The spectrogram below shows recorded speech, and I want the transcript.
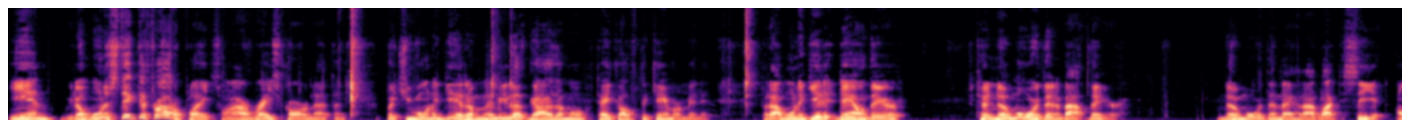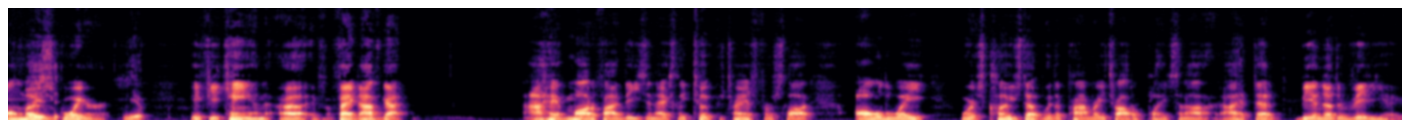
in. We don't want to stick the throttle plates on our race car or nothing, but you want to get them. Let me look, guys. I'm going to take off the camera a minute, but I want to get it down there to no more than about there. No more than that. I'd like to see it almost square. Yep. If you can. Uh, in fact, I've got, I have modified these and actually took the transfer slot all the way where it's closed up with the primary throttle plates. And I, I that'd be another video.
